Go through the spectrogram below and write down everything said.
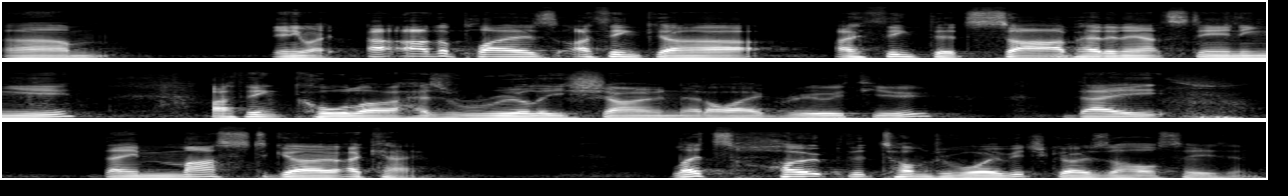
Um, anyway, other players, I think uh, I think that Saab had an outstanding year. I think Koula has really shown that I agree with you. They they must go. Okay, let's hope that Tom Trbojevic goes the whole season.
